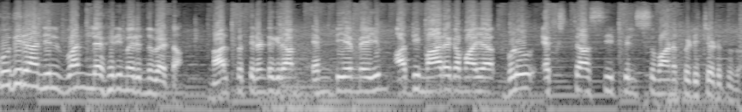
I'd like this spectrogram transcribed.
കുതിരാനിൽ വൻ ലഹരി മരുന്ന് വേട്ട. നാൽപ്പത്തിരണ്ട് ഗ്രാം എം ഡി എം എയും അതിമാരകമായ ബ്ലൂ എക്സ്റ്റാസി പിൽസുമാണ് പിടിച്ചെടുത്തത്.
